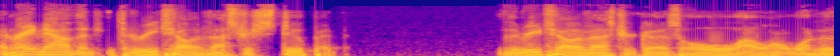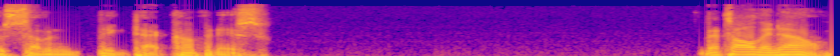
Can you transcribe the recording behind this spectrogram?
And right now, the, the retail investor's stupid. The retail investor goes, Oh, I want one of those seven big tech companies. That's all they know.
